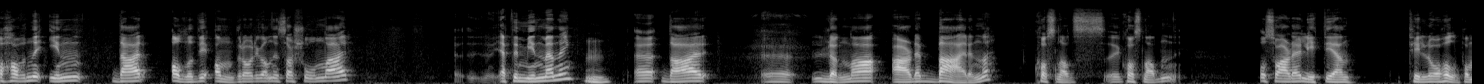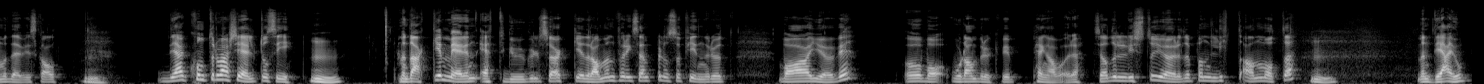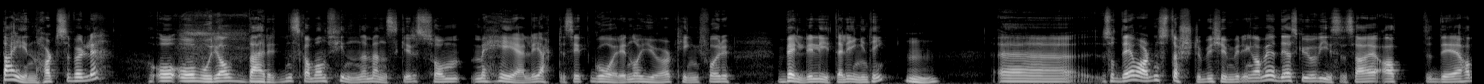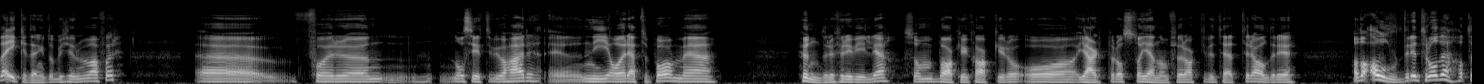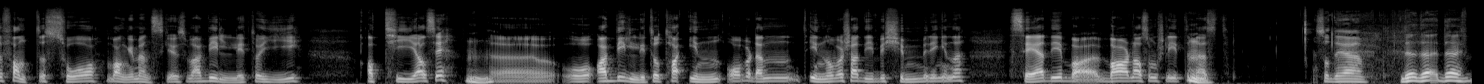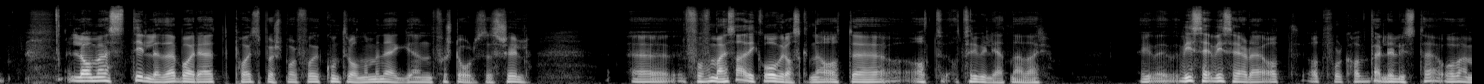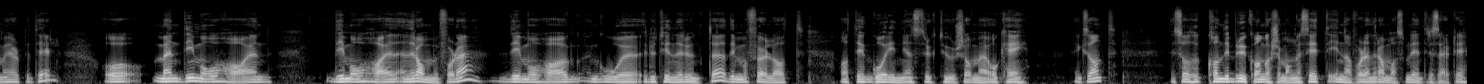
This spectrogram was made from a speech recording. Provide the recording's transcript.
å havne inn der alle de andre organisasjonene er, etter min mening, mm. Eh, der eh, lønna er det bærende kostnads, kostnaden, og så er det litt igjen til å holde på med det vi skal. Mm. Det er kontroversielt å si. Mm. Men det er ikke mer enn ett Google-søk i Drammen, f.eks., og så finner du ut hva gjør vi, og hva, hvordan bruker vi penga våre. Så jeg hadde lyst til å gjøre det på en litt annen måte. Mm. Men det er jo beinhardt, selvfølgelig. Og, og, hvor i all verden skal man finne mennesker som med hele hjertet sitt går inn og gjør ting for veldig lite eller ingenting? Mm. Uh, så det var den største bekymringa mi. Det skulle jo vise seg at det hadde jeg ikke trengt å bekymre meg for. Eh, for eh, nå sitter vi jo her eh, ni år etterpå med 100 frivillige som baker kaker og, og hjelper oss til å gjennomføre aktiviteter. Jeg aldri, hadde aldri trodd jeg, at det fantes så mange mennesker som er villige til å gi av tida si, mm. og er villige til å ta inn over, den, inn over seg de bekymringene. Se de barna som sliter mest. Så det Det, det, det, la meg stille deg bare et par spørsmål for kontrollen og min egen forståelses skyld. Eh, For for meg så er det ikke overraskende at, eh, at, at frivilligheten er der. Vi ser, vi ser det at, at folk har veldig lyst til å være med og hjelpe til, og, men de må ha en de må ha en, en ramme for det. De må ha gode rutiner rundt det. De må føle at, de går inn i en struktur som er ok. Ikke sant? Så kan de bruke engasjementet sitt innenfor den ramma som de er interessert i.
